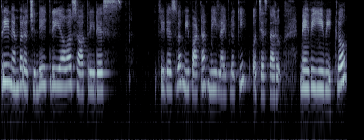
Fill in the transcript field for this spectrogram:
త్రీ నెంబర్ వచ్చింది. త్రీ అవర్స్ ఆ త్రీ డేస్. త్రీ డేస్లో మీ పార్ట్నర్ మీ లైఫ్లోకి వచ్చేస్తారు. మేబీ ఈ వీక్లో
